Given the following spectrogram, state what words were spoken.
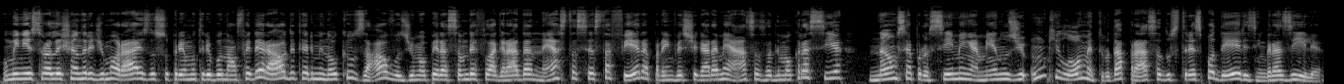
O ministro Alexandre de Moraes, do Supremo Tribunal Federal, determinou que os alvos de uma operação deflagrada nesta sexta-feira para investigar ameaças à democracia não se aproximem a menos de um quilômetro da Praça dos Três Poderes, em Brasília.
